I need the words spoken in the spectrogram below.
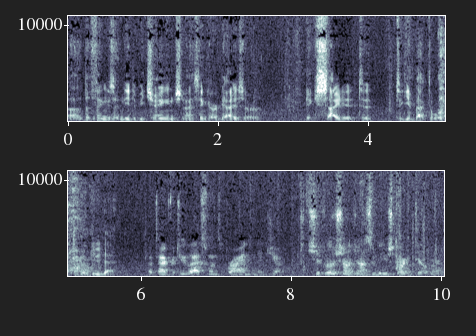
uh, the things that need to be changed. And I think our guys are excited to to get back to work to go do that. Got time for two last ones, Brian and then Joe. Should Roschon Johnson be your starting tailback?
